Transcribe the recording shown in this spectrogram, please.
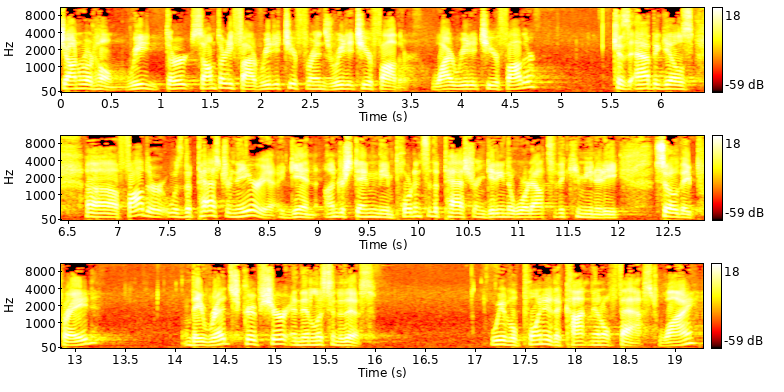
John wrote home, read thir- Psalm 35, read it to your friends, read it to your father. Why read it to your father? Because Abigail's uh, father was the pastor in the area. Again, understanding the importance of the pastor and getting the word out to the community. So they prayed, they read scripture, and then listen to this we have appointed a continental fast. Why?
